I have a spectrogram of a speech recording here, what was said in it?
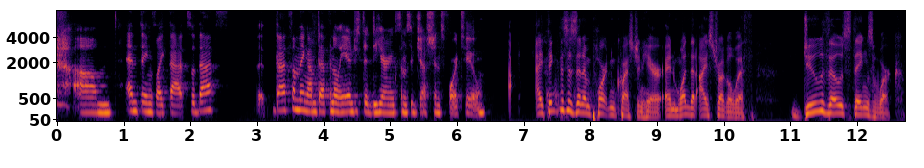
um, and things like that. So that's that's something I'm definitely interested to hearing some suggestions for too. I think this is an important question here and one that I struggle with. Do those things work?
